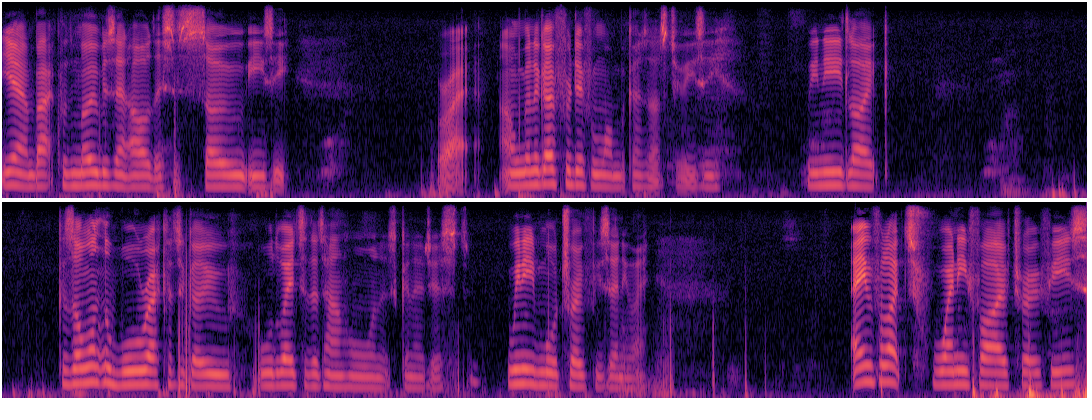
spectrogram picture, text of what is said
yeah, I'm back with Mobizen. Oh, this is so easy. Right, I'm to go for a different one because that's too easy. We need, like... Because I want the Wall Wrecker to go all the way to the Town Hall and it's to just... We need more trophies anyway. Aim for like 25 trophies.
